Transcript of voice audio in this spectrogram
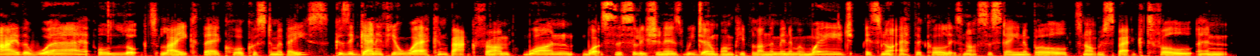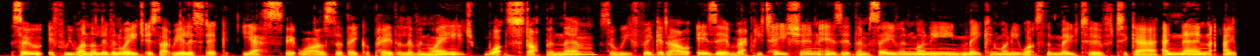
either were or looked like their core customer base. Because again, if you're working back from one, what's the solution is we don't want people on the minimum wage. It's not ethical. It's not sustainable. It's not respectful. And so, if we want the living wage, is that realistic? Yes, it was that they could pay the living wage. What's stopping them? So, we figured out is it reputation? Is it them saving money, making money? What's the motive to get? And then I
